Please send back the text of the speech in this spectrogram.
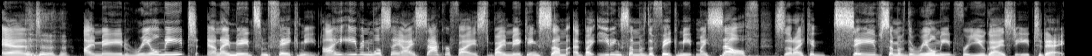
and I made real meat and I made some fake meat. I even will say I sacrificed by making some uh, by eating some of the fake meat myself so that I could save some of the real meat for you guys to eat today.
